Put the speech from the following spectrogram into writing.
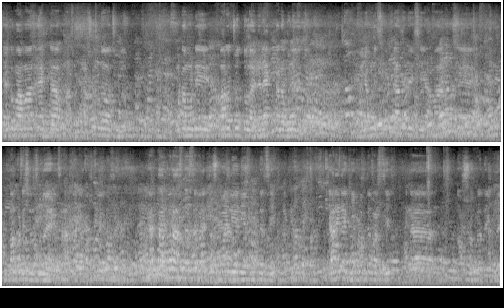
যেরকম আমার একটা ভাষ- ভাষণ দেওয়া ছিল, মোটামুটি বারো, চোদ্দ লাইনের, একটানা বলে যেত আমি যখন স্ক্রিপ্টটা হাতে দেখছি আমার কম্পিটিশন শুরু হয়ে গেছে, হাত পা কাঁপা শুরু হয়ে গেছে। আস্তে আস্তে করে একটু সময় নিয়ে নিয়ে পড়তেছি। জানি না কি করতে পারছি। এটা দর্শকরা দেখবে,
